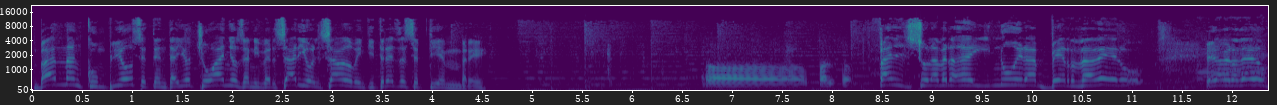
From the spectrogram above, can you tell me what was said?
Batman cumplió 78 años de aniversario el sábado 23 de septiembre. Ah, falso. Falso, la verdad, y no era verdadero. Era verdadero,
